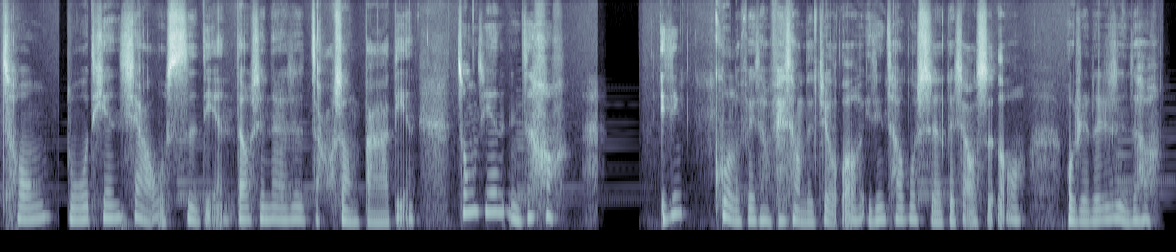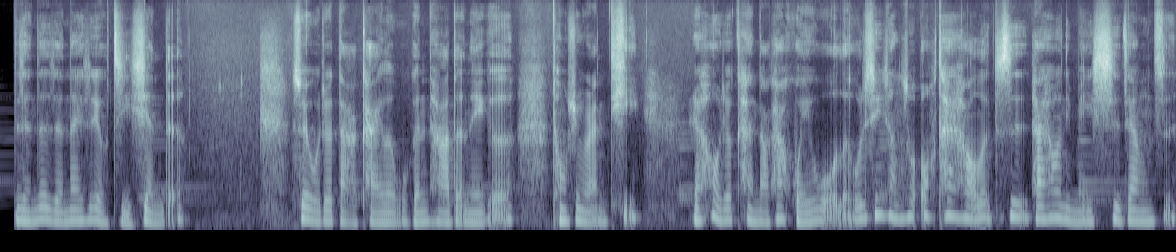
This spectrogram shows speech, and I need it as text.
从昨天下午四点到现在是早上八点，中间你知道已经过了非常非常的久了，已经超过十二个小时了。我觉得就是你知道，人的忍耐是有极限的，所以我就打开了我跟他的那个通讯软体。然后我就看到他回我了，我就心想说：“哦，太好了，就是还好你没事这样子。”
